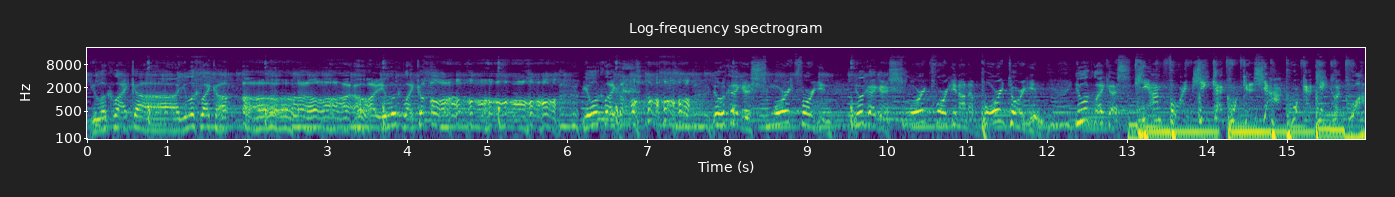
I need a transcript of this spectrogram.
You look like, uh. You look like a. Uh, you look like a. Uh, you look like a. Uh, a smorgasforgen. You look like a smorgasforgen on a board organ. You look like a scanforn. Shika quacka sha quacka kika qua.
